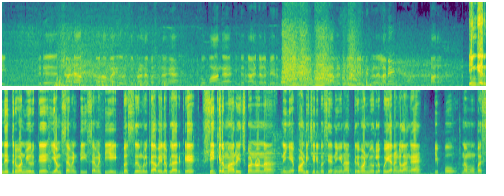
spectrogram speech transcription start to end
எயிட் இது ஷார்ட்டாக போகிற மாதிரி ஒரு சூப்பரான பஸ் தாங்க. இப்போ வாங்க இந்த தாழ்த்தள பேர் டிராவல் வீடியோ எப்படி இருக்குன்றது எல்லாமே பார்க்கலாம். இங்கேருந்து திருவான்மியூருக்கு M seventy seventy eight bus உங்களுக்கு அவைலபிளாக இருக்குது சீக்கிரமாக ரீச் பண்ணோன்னா நீங்கள் பாண்டிச்சேரி பஸ் ஏறினீங்கன்னா திருவான்மியூரில் போய் இறங்கலாங்க. இப்போது நம்ம பஸ்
